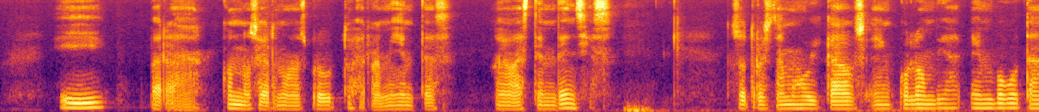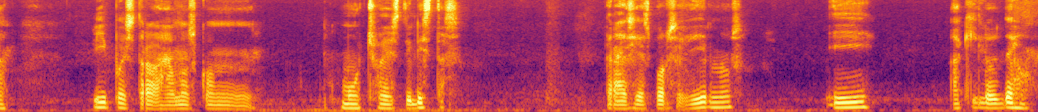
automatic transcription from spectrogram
y para conocer nuevos productos, herramientas, nuevas tendencias. Nosotros estamos ubicados en Colombia, en Bogotá, y pues trabajamos con muchos estilistas. Gracias por seguirnos y aquí los dejo.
